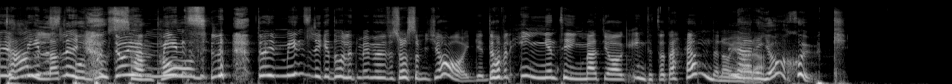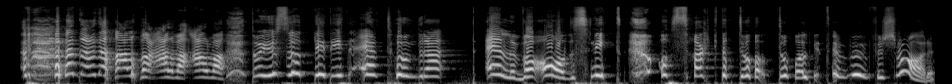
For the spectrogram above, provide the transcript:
ju du har minst på li- du har ju bussamtal. minst, du har ju minst lika dåligt med immunförsvar som jag. Det har väl ingenting med att jag inte tvättar händerna att När göra? är jag sjuk? Vänta, Alva, Alva, Alva! Du har ju suttit i 111 avsnitt och sagt att du har dåligt immunförsvar!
